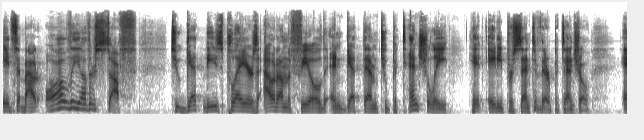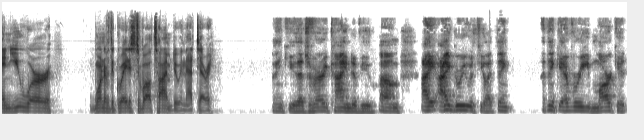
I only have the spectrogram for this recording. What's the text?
It's about all the other stuff to get these players out on the field and get them to potentially hit 80% of their potential. And you were one of the greatest of all time doing that, Terry. Thank you. That's very kind of you. Um, I, I agree with you. I think I think every market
